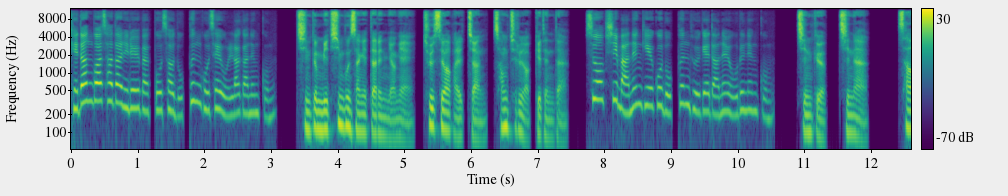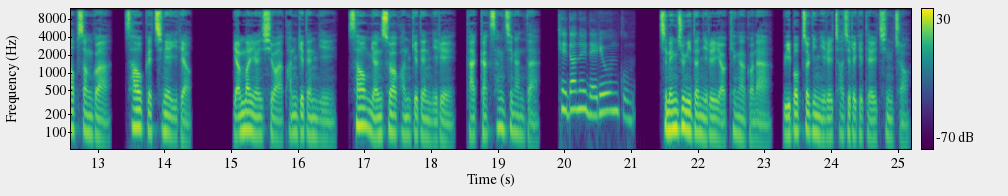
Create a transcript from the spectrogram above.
계단과 사다리를 밟고서 높은 곳에 올라가는 꿈. 진급 및 신분상에 따른 영예, 출세와 발전, 성취를 얻게 된다. 수없이 많은 길고 높은 돌계단을 오르는 꿈. 진급, 진학, 사업성과 사업 계층의 이력, 연말연시와 관계된 일, 사업 연수와 관계된 일을 각각 상징한다. 계단을 내려온 꿈. 진행 중이던 일을 역행하거나 위법적인 일을 저지르게 될 징조.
